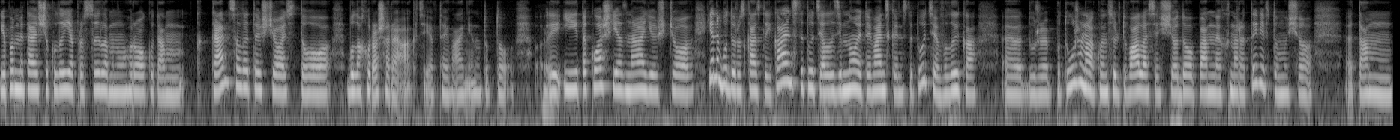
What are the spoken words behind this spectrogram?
я пам'ятаю, що коли я просила минулого року там кенселити щось, то була хороша реакція в Тайвані. Ну тобто, і також я знаю, що я не буду розказувати, яка інституція, але зі мною Тайванська інституція велика, е, дуже потужна, консультувалася щодо певних наративів, тому що е, там.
